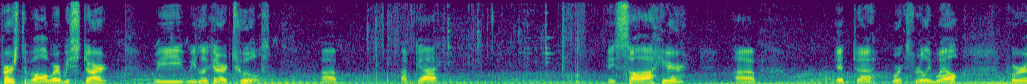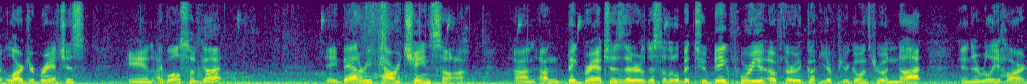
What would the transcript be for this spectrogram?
First of all, where we start, we, we look at our tools. Uh, I've got a saw here. Uh, it uh, works really well for larger branches. And I've also got a battery powered chainsaw on, on big branches that are just a little bit too big for you if, they're, if you're going through a knot and they're really hard.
